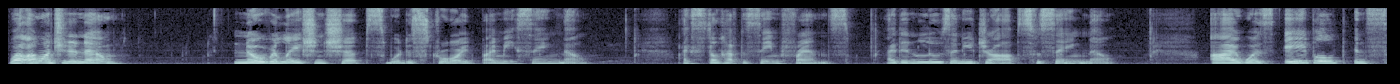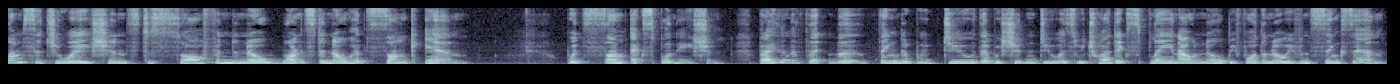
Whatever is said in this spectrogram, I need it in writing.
Well, I want you to know no relationships were destroyed by me saying no. I still have the same friends. I didn't lose any jobs for saying no. I was able, in some situations, to soften the no once the no had sunk in with some explanation. But I think that the, thing that we do that we shouldn't do is we try to explain our no before the no even sinks in.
